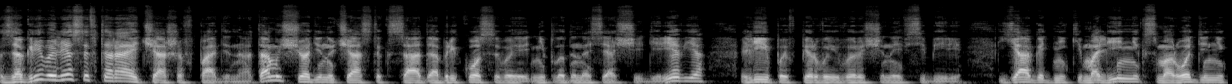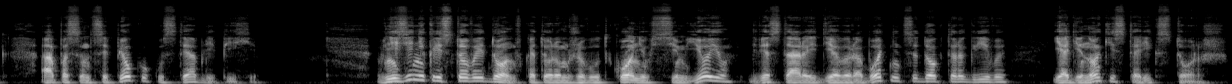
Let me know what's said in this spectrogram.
За гривой леса вторая чаша впадина, а там еще один участок сада, абрикосовые неплодоносящие деревья, липы, впервые выращенные в Сибири, ягодники, малинник, смородинник, а по солнцепеку кусты облепихи. В низине крестовый дом, в котором живут конюх с семьей, две старые девы-работницы доктора Гривы и одинокий старик-сторож.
